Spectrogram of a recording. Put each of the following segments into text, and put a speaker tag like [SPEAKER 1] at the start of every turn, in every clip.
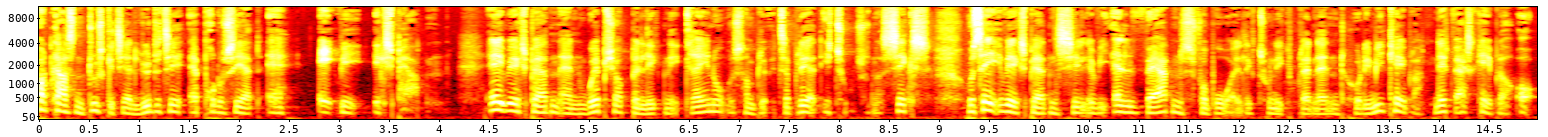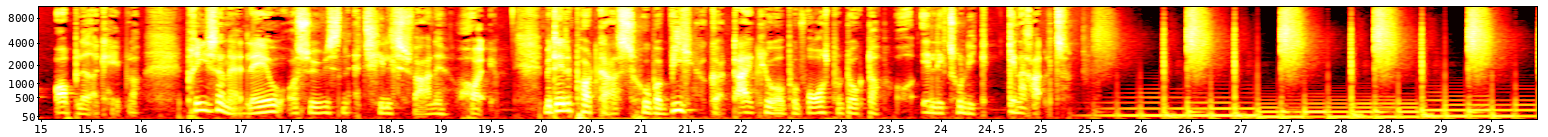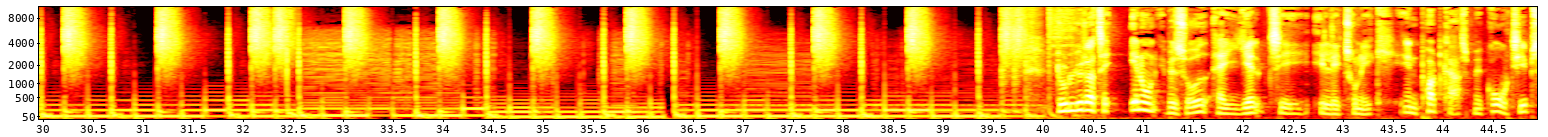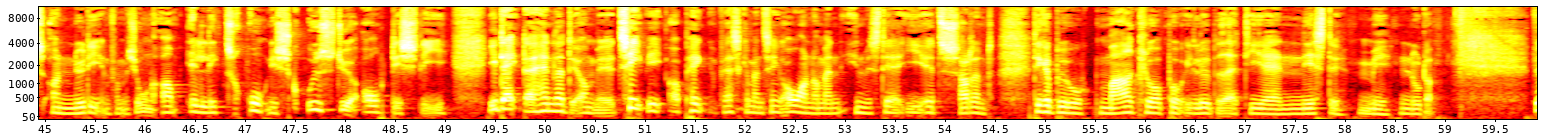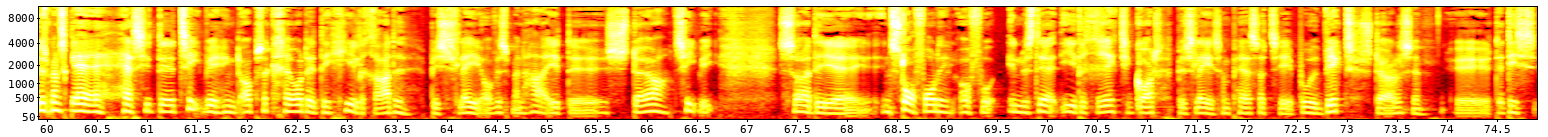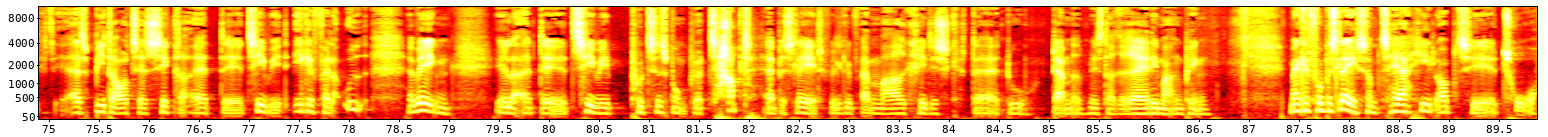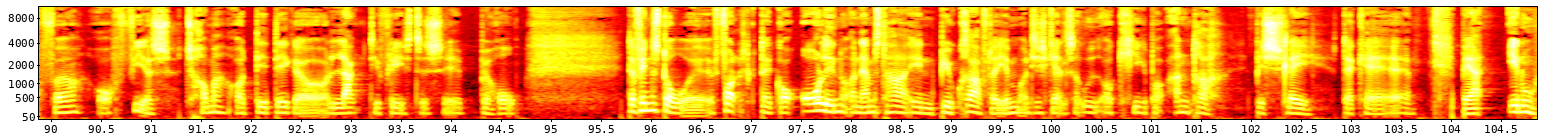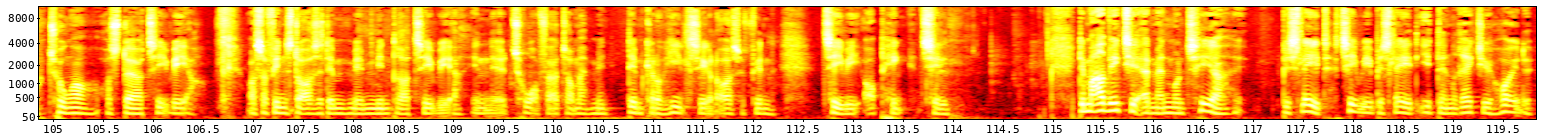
[SPEAKER 1] Podcasten, du skal til at lytte til, er produceret af AV-eksperten. AV-eksperten er en webshop beliggende i Greno, som blev etableret i 2006. Hos AV-eksperten sælger vi al verdens forbrugerelektronik, blandt andet HDMI-kabler, netværkskabler og opladerkabler. Priserne er lave, og servicen er tilsvarende høj. Med dette podcast håber vi at gøre dig klogere på vores produkter og elektronik generelt. Du lytter til endnu en episode af Hjælp til Elektronik. En podcast med gode tips og nyttige informationer om elektronisk udstyr og deslige. I dag der handler det om øh, tv og penge. Hvad skal man tænke over, når man investerer i et sådan? Det kan blive meget klogere på i løbet af de øh, næste minutter. Hvis man skal have sit øh, tv hængt op, så kræver det det helt rette beslag, og hvis man har et øh, større tv, så er det øh, en stor fordel at få investeret i et rigtig godt beslag, som passer til både vægt, størrelse, uh, da det altså bidrager til at sikre, at tv'et ikke falder ud af væggen, eller at tv på et tidspunkt bliver tabt af beslaget, hvilket er meget kritisk, da du dermed mister rigtig mange penge. Man kan få beslag, som tager helt op til 42 og 80 tommer, og det dækker langt de flestes øh, behov. Der findes dog øh, folk, der går all in og nærmest har en biograf derhjemme, og de skal altså ud og kigge på andre beslag, der kan øh, bære endnu tungere og større tv'er. Og så findes der også dem med mindre tv'er end øh, 42 tommer, men dem kan du helt sikkert også finde tv-ophæng til. Det er meget vigtigt, at man monterer beslaget, tv-beslaget i den rigtige højde,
